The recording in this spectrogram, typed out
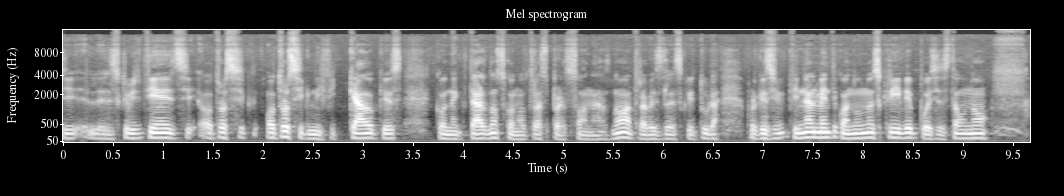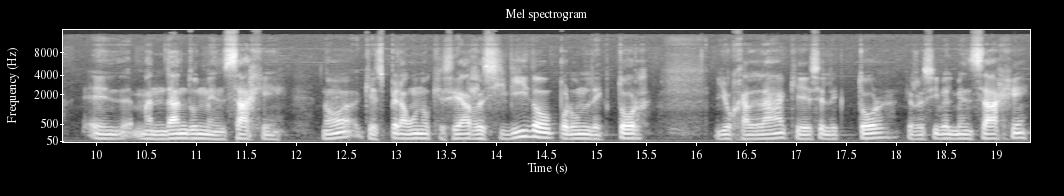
el escribir tiene otro, otro significado que es conectarnos con otras personas, ¿no? A través de la escritura. Porque si, finalmente cuando uno escribe, pues está uno eh, mandando un mensaje, ¿no? Que espera uno que sea recibido por un lector y ojalá que ese lector que recibe el mensaje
